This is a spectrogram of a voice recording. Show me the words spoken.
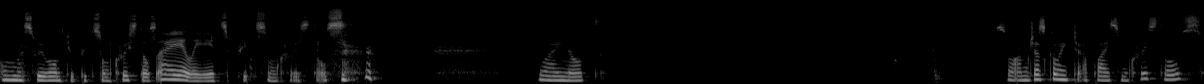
Unless we want to put some crystals. Really, let's put some crystals. Why not? So I'm just going to apply some crystals.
